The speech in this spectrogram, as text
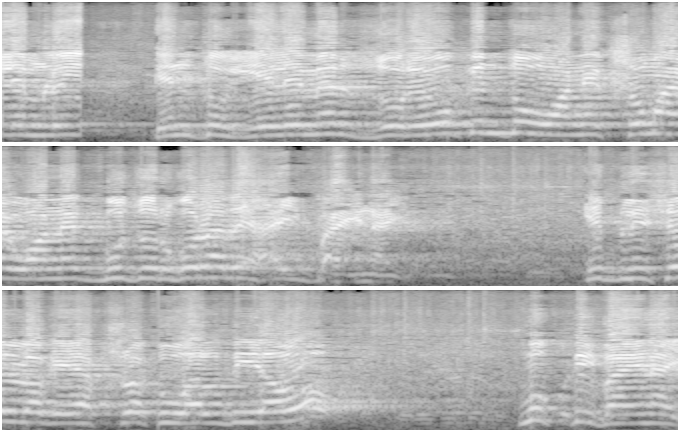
এলেম লই কিন্তু এলেমের জোরেও কিন্তু অনেক সময় অনেক বুজুর্গরা রেহাই পায় নাই। ইবলিশের লগে একশো কুয়াল দিয়াও মুক্তি পায় নাই।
